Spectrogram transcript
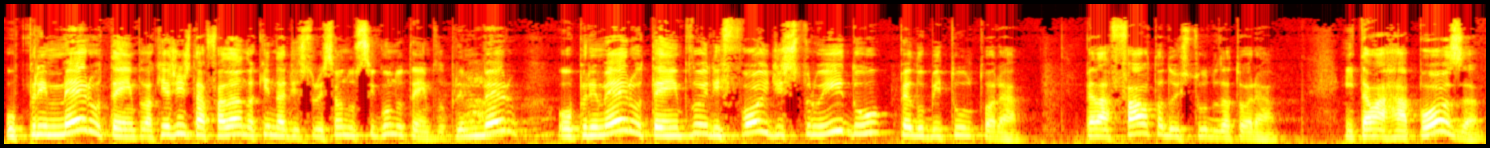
O primeiro templo, aqui a gente está falando aqui da destruição do segundo templo. O primeiro, o primeiro templo ele foi destruído pelo Bitul Torá, pela falta do estudo da Torá. Então a raposa,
